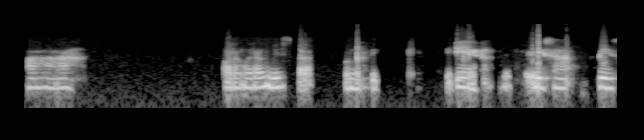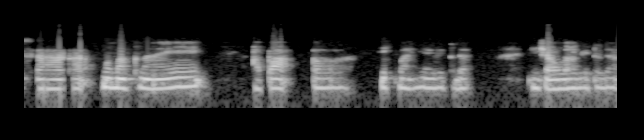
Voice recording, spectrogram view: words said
Ah, orang-orang bisa mengerti. Iya. Bisa bisa memaknai apa uh, hikmahnya gitu dah insya Allah gitu dah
